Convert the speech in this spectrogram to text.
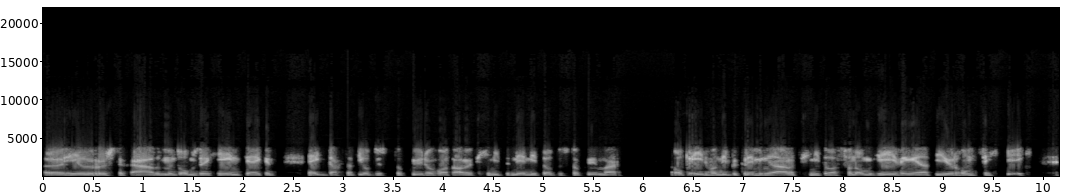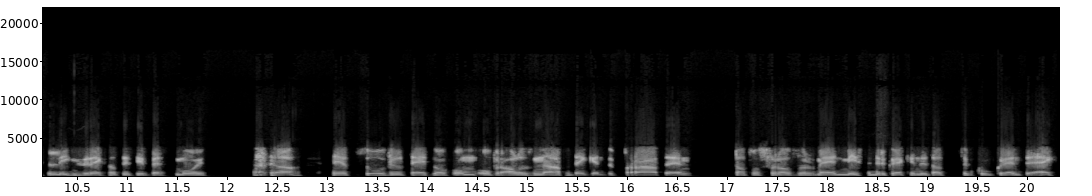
Eh, heel rustig ademend, om zich heen kijkend. Ik dacht dat hij op de Stokkeu nog wat aan het genieten, nee, niet op de Stokkeu, maar op een van die beklimmingen aan het genieten was van de omgeving. Hè, dat hij rond zich keek, links, rechts, dat is hier best mooi. Hij had zoveel tijd nog om over alles na te denken en te praten. En dat was vooral voor mij het meest indrukwekkende, dat zijn concurrenten echt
